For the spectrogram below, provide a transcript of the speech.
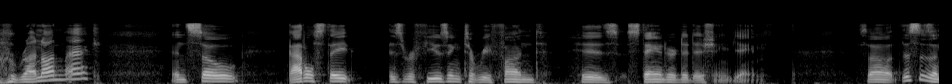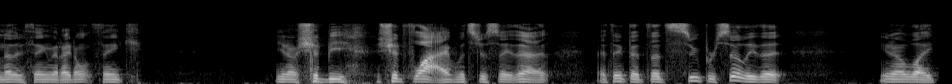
run on Mac and so Battlestate is refusing to refund his standard edition game. So this is another thing that I don't think you know should be should fly, let's just say that. I think that that's super silly that you know like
